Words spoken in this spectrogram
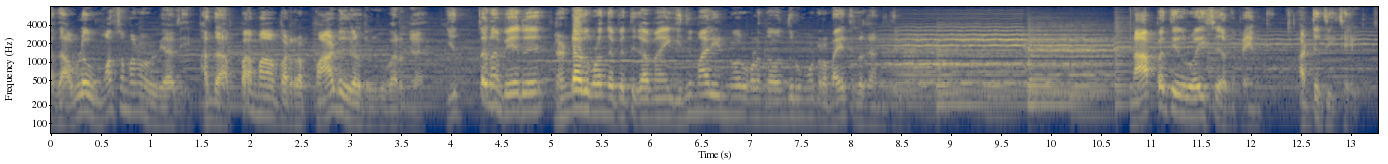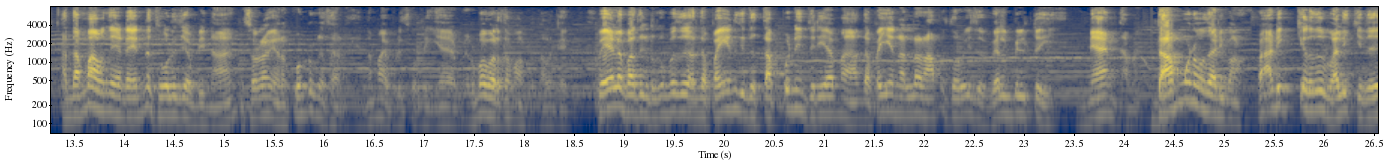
அது அவ்வளவு மோசமான ஒரு வியாதி. அந்த அப்பா அம்மா படுற பாடுகள் இருக்கு பாருங்க. எத்தனை பேர் ரெண்டாவது குழந்தை பெத்துக்காம இது மாதிரி இன்னொரு குழந்தை வந்துருமோன்ற பயத்தில் இருக்காங்க தெரியும்? நாற்பத்தி ஒரு வயசு அந்த பையனுக்கு அட்டு சிகிச்சையில் அந்த அம்மா வந்து என்கிட்ட என்ன சொல்லுச்சு அப்படின்னா சொல்றாங்க எனக்கு கொண்டுங்க சார். என்னம்மா இப்படி சொல்றீங்க? ரொம்ப வருத்தமாக இருந்தாலும் கேட்கு. வேலை பார்த்துக்கிட்டு இருக்கும்போது அந்த பையனுக்கு இது தப்புன்னு தெரியாம அந்த பையன் நல்லா நாற்பத்தோரு வயசு வெல் பில்ட்டு மேன் அவன். டம்முன்னு வந்து அடிப்பான். படிக்கிறது அடிக்கிறது வலிக்குது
